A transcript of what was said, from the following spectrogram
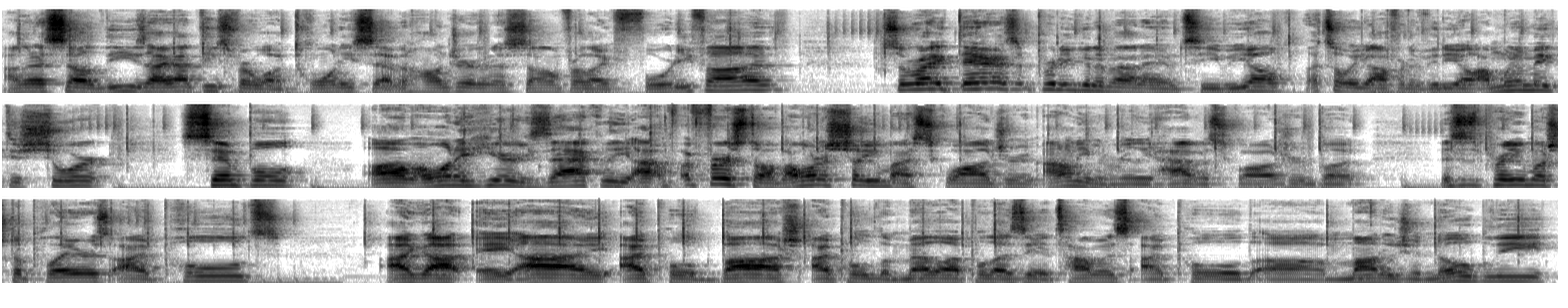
I'm going to sell these. I got these for what, 2700 I'm going to sell them for like 45 So right there, it's a pretty good amount of MT. But yo, that's all we got for the video. I'm going to make this short, simple. Um, I want to hear exactly. Uh, first off, I want to show you my squadron. I don't even really have a squadron, but this is pretty much the players I pulled. I got AI. I pulled Bosh. I pulled LaMelo. I pulled Isaiah Thomas. I pulled uh, Manu Ginobili.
